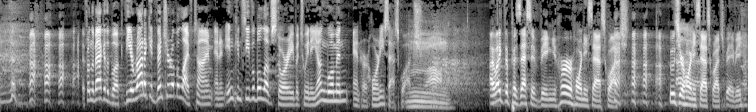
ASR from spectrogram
From the back of the book, the erotic adventure of a lifetime and an inconceivable love story between a young woman and her horny Sasquatch. I like the possessive being her horny Sasquatch. Who's your horny Sasquatch, baby?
